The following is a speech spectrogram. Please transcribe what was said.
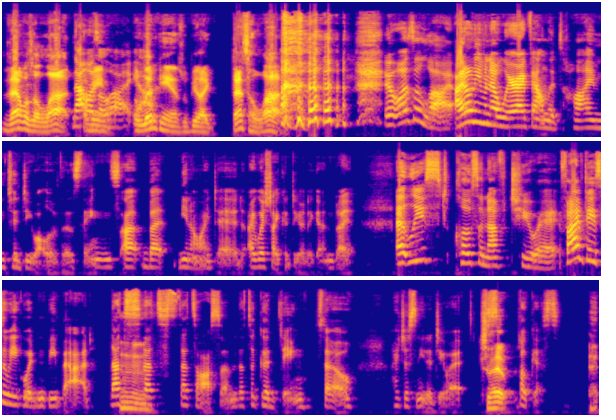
that was a lot. That I was a lot, yeah. Olympians would be like, "That's a lot." it was a lot. I don't even know where I found the time to do all of those things. Uh, but you know, I did. I wish I could do it again, but at least close enough to it. Five days a week wouldn't be bad. That's Mhm. that's that's awesome. That's a good thing. So I just need to do it. So have Focus. I,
